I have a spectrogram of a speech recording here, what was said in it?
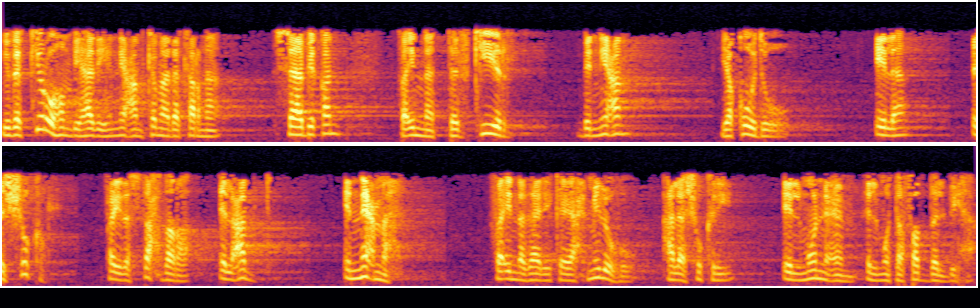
يذكرهم بهذه النعم كما ذكرنا سابقا. فإن التذكير بالنعم يقود إلى الشكر فإذا استحضر العبد النعمة فإن ذلك يحمله على شكر المنعم المتفضل بها.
